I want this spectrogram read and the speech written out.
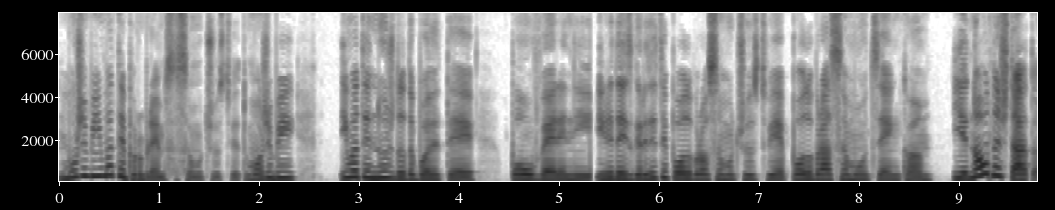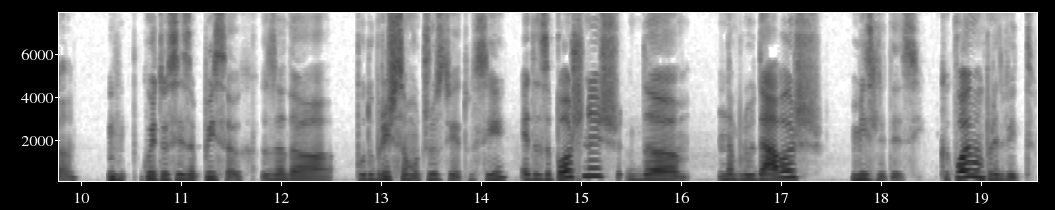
може би имате проблем с самочувствието. Може би имате нужда да бъдете по-уверени или да изградите по-добро самочувствие, по-добра самооценка. И едно от нещата, които си записах, за да подобриш самочувствието си, е да започнеш да наблюдаваш мислите си. Какво имам предвид?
